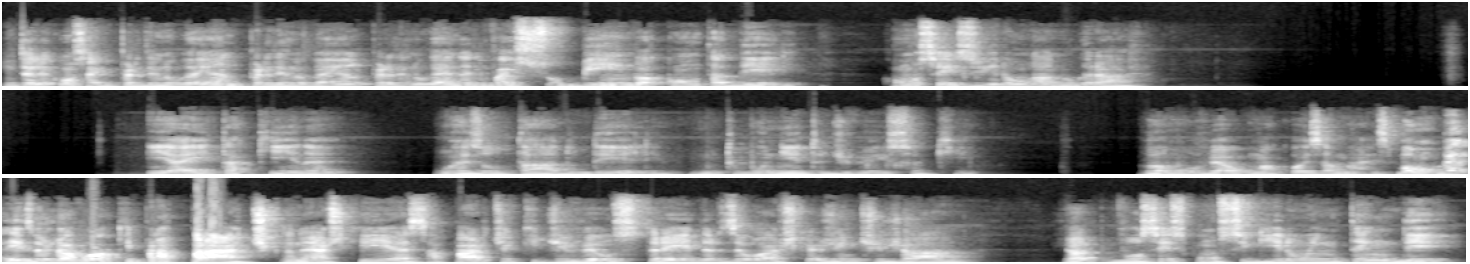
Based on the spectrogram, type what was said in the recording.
Então ele consegue perdendo, ganhando, perdendo, ganhando, perdendo, ganhando, ele vai subindo a conta dele, como vocês viram lá no gráfico. E aí tá aqui, né, o resultado dele. Muito bonito de ver isso aqui. Vamos ver alguma coisa mais. Bom, beleza, eu já vou aqui para a prática, né? Acho que essa parte aqui de ver os traders, eu acho que a gente já, já vocês conseguiram entender.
